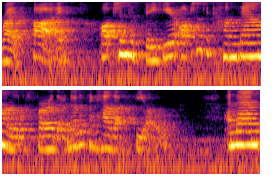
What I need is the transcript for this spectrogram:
right thigh, option to stay here, option to come down a little further, noticing how that feels. And then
